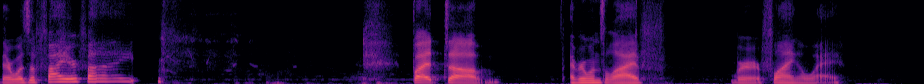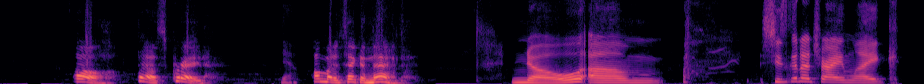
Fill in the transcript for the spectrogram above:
There was a firefight. but um everyone's alive. We're flying away. Oh, that's great. Yeah. I'm gonna take a nap. No, um she's going to try and like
